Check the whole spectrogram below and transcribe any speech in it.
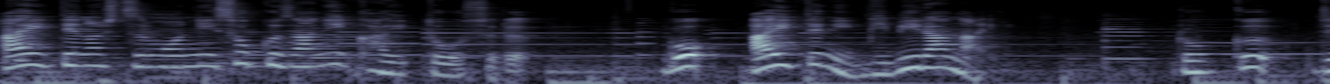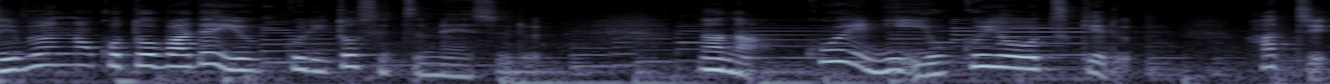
相手の質問に即座に回答する5相手にビビらない。6自分の言葉でゆっくりと説明する。7声に抑揚をつける。8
